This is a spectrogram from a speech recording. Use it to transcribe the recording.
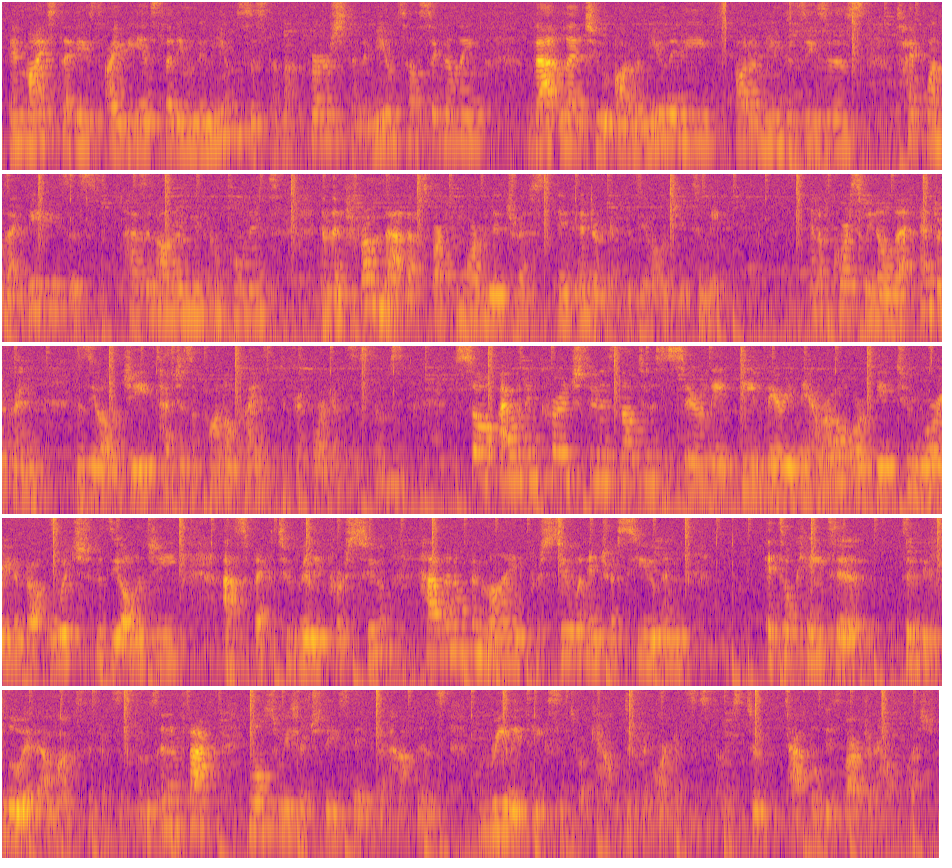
In my studies, I began studying the immune system at first and immune cell signaling. That led to autoimmunity, autoimmune diseases, type 1 diabetes is has an autoimmune component. And then from that, that sparked more of an interest in endocrine physiology to me. And of course, we know that endocrine physiology touches upon all kinds of different organ systems. So I would encourage students not to necessarily be very narrow or be too worried about which physiology aspect to really pursue. Have an open mind, pursue what interests you, and it's okay to, to be fluid amongst different systems. And in fact, most research these days that happens really takes into account different organ systems to tackle these larger health questions.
